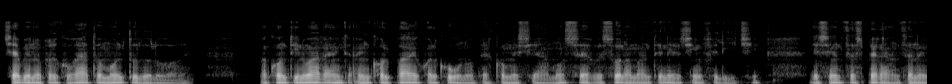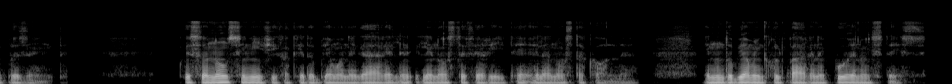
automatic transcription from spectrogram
ci abbiano procurato molto dolore, ma continuare a incolpare qualcuno per come siamo serve solo a mantenerci infelici e senza speranza nel presente. Questo non significa che dobbiamo negare le, nostre ferite e la nostra collera e non dobbiamo incolpare neppure noi stessi.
